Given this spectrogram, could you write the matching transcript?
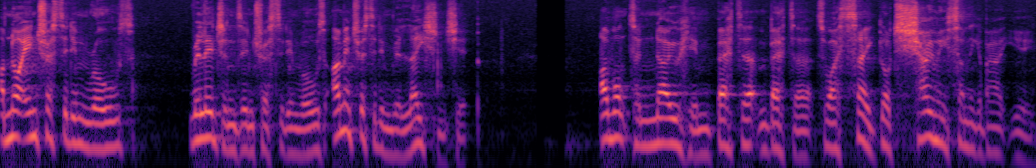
I'm not interested in rules. Religion's interested in rules. I'm interested in relationship. I want to know him better and better. So I say, God, show me something about you.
